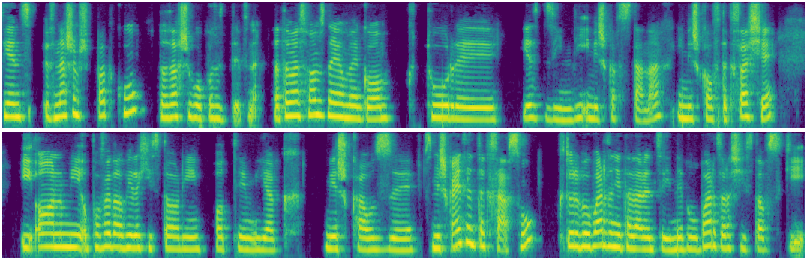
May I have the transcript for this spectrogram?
Więc w naszym przypadku to zawsze było pozytywne. Natomiast mam znajomego, który jest z Indii i mieszka w Stanach i mieszkał w Teksasie i on mi opowiadał wiele historii o tym, jak mieszkał z, z mieszkańcem Teksasu, który był bardzo nietolerancyjny, był bardzo rasistowski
